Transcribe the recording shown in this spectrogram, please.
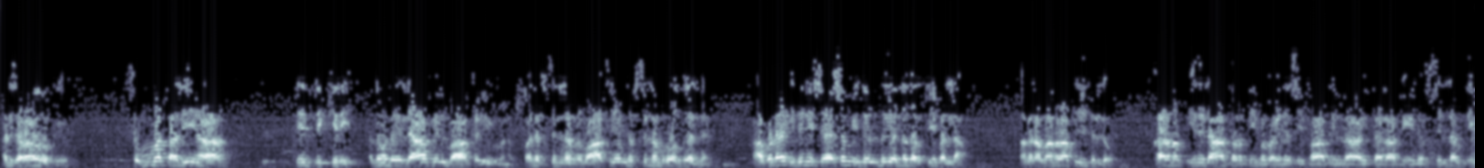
അതിന് ചെറാതെ നോക്കുക സുമ്മ തലീഹ ദിക്കിരി. അതുകൊണ്ട് ലാഫിൽ വാക്കലി നഫ്സിൽ നമ്പർ വാസിയും നഫ്സിൽ നമ്പറും ഒന്ന് തന്നെ. അവിടെ ഇതിന് ശേഷം ഇതുണ്ട് എന്ന തർത്തീബല്ല അങ്ങനെ അള്ളാഹ് വാക്കിയിട്ടില്ലോ കാരണം ഇത് ലാ തർത്തീബ് ബൈന സിഫാത്തില്ലാഹി നഫ്സിൽ അംരി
